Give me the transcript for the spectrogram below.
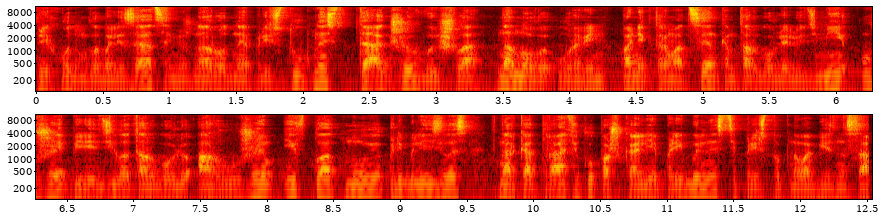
Приходом глобализации международная преступность также вышла на новый уровень. По некоторым оценкам, торговля людьми уже опередила торговлю оружием и вплотную приблизилась к наркотрафику по шкале прибыльности преступного бизнеса.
